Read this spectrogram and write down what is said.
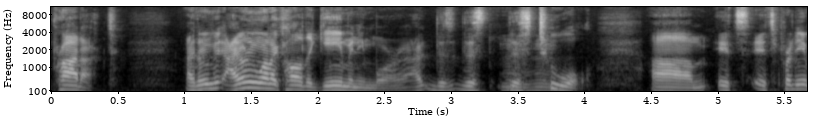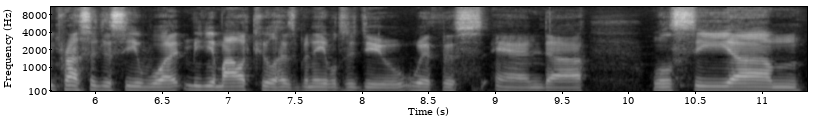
product. I don't even- i don't even want to call it a game anymore. I- this this this tool. Um it's it's pretty impressive to see what media molecule has been able to do with this and uh we'll see um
